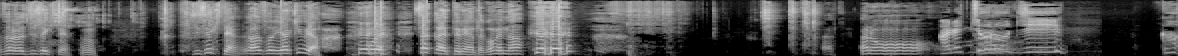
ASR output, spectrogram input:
それは自責点。うん。自責点。あ、それ野球や。ごめんサッカーやってるんやった。ごめんな。あのあれ、チョロジが、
